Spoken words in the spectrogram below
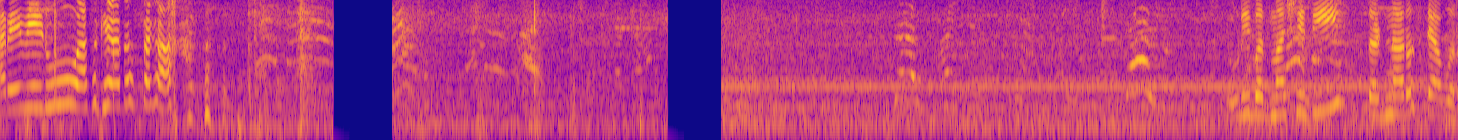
अरे वेडू असं खेळत असता का? एवढी बदमाशी ती चढणारच त्यावर.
